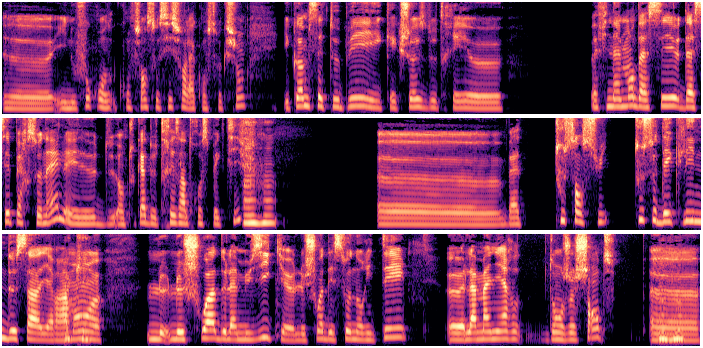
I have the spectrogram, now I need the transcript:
il nous faut confiance aussi sur la construction. Et comme cette EP est quelque chose de très... Bah, finalement d'assez personnel et en tout cas de très introspectif, mhm. Euh, bah, tout s'ensuit, tout se décline de ça. Il y a vraiment euh, le, choix de la musique, le choix des sonorités, euh, la manière dont je chante, mhm.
